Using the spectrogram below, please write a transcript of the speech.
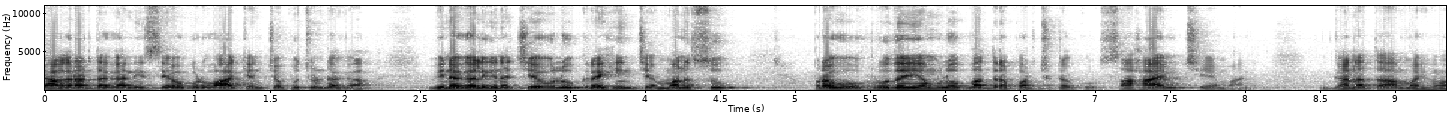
జాగ్రత్తగా నీ సేవకుడు వాక్యం చెప్పుచుండగా వినగలిగిన చెవులు గ్రహించే మనసు ప్రభు హృదయంలో భద్రపరచుటకు సహాయం చేయమని ఘనత మహిమ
